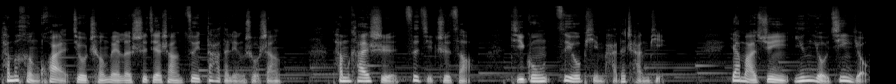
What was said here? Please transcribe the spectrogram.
他们很快就成为了世界上最大的零售商，他们开始自己制造、提供自有品牌的产品。亚马逊应有尽有，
